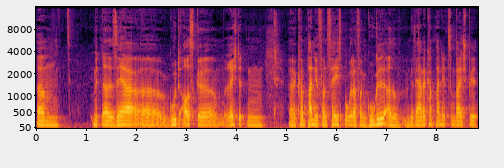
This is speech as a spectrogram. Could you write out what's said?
ähm, mit einer sehr äh, gut ausgerichteten äh, Kampagne von Facebook oder von Google, also eine Werbekampagne zum Beispiel,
